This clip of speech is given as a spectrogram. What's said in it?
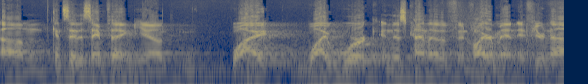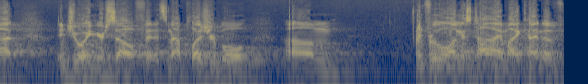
um, can say the same thing. You know why why work in this kind of environment if you're not enjoying yourself and it's not pleasurable? Um, and for the longest time, I kind of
